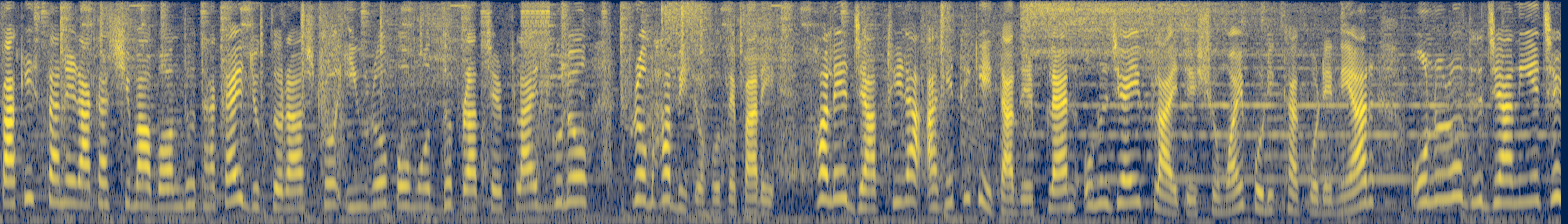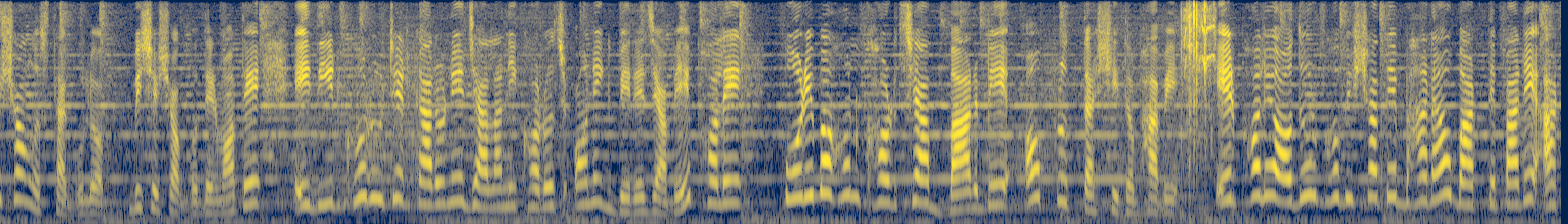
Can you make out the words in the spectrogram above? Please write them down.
পাকিস্তানের আকাশসীমা বন্ধ থাকায় যুক্তরাষ্ট্র, ইউরোপ ও মধ্যপ্রাচ্যের ফ্লাইটগুলো প্রভাবিত হতে পারে। ফলে যাত্রীরা আগে থেকেই তাদের প্ল্যান অনুযায়ী ফ্লাইটের সময় পরীক্ষা করে নেয়ার অনুরোধ জানিয়েছে সংস্থাগুলো। বিশেষজ্ঞদের মতে, এই দীর্ঘ রুটের কারণে জ্বালানি খরচ অনেক বেড়ে যাবে, ফলে পরিবহন খরচা বাড়বে অপ্রত্যাশিতভাবে। এর ফলে অদূর ভবিষ্যতে ভাড়াও বাড়তে পারে আট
